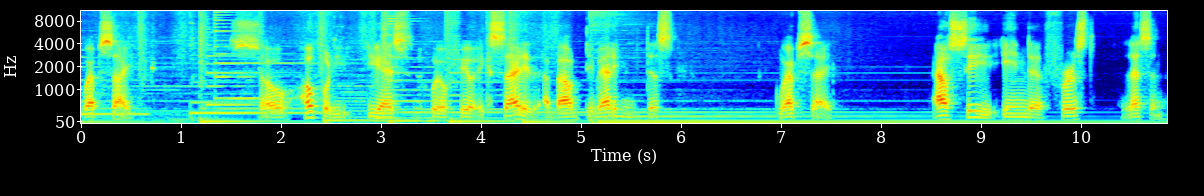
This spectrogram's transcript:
website. So hopefully you guys will feel excited about developing this website. I'll see you in the first lesson.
